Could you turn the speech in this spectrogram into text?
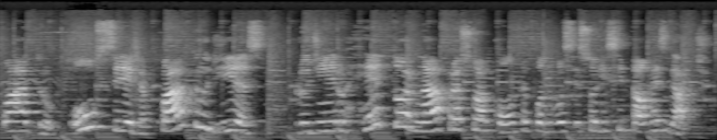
4, ou seja, 4 dias para o dinheiro retornar para sua conta quando você solicitar o resgate.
